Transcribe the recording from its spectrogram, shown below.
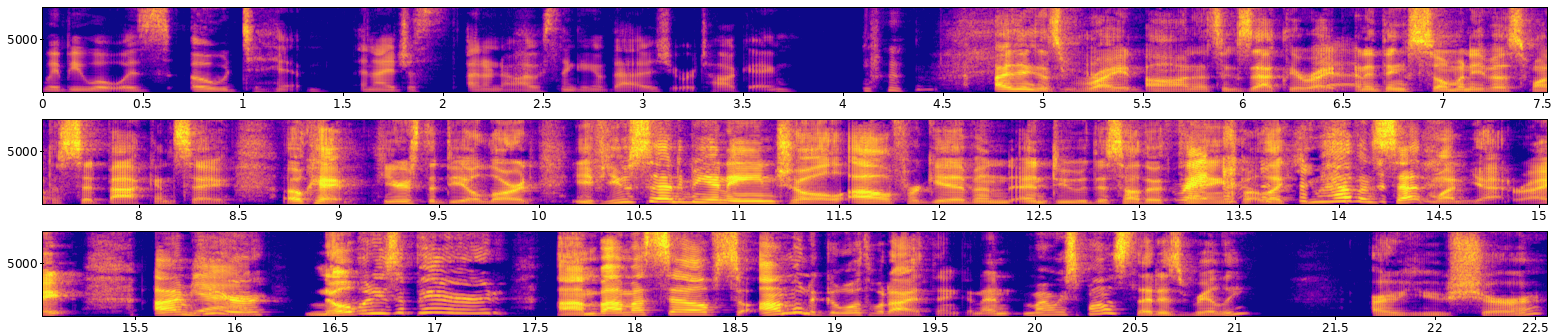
maybe what was owed to him and i just i don't know i was thinking of that as you were talking I think that's right on. That's exactly right. Yeah. And I think so many of us want to sit back and say, okay, here's the deal, Lord. If you send me an angel, I'll forgive and, and do this other thing. Right. but like, you haven't sent one yet, right? I'm yeah. here. Nobody's appeared. I'm by myself. So I'm going to go with what I think. And, and my response to that is, really? Are you sure?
